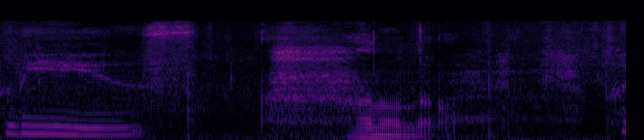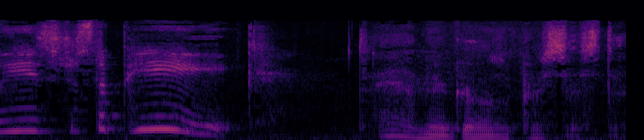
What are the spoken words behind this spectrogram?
please. I don't know. Please, just a peek. Damn, your girls are persistent.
